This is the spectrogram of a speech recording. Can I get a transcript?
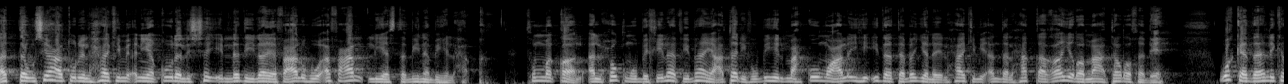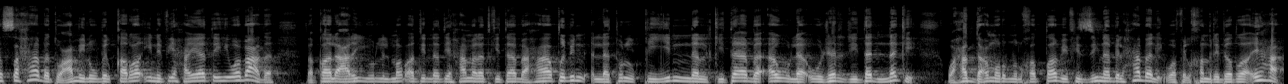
التوسعة للحاكم أن يقول للشيء الذي لا يفعله أفعل ليستبين به الحق. ثم قال الحكم بخلاف ما يعترف به المحكوم عليه إذا تبين للحاكم أن الحق غير ما اعترف به. وكذلك الصحابة عملوا بالقرائن في حياته وبعده. فقال علي للمرأة التي حملت كتاب حاطب لتلقين الكتاب أو لأجردنك وحد عمر بن الخطاب في الزنا بالحبل وفي الخمر بالرائحة.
